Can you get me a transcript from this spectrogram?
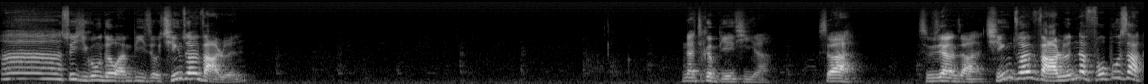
啊，水洗功德完毕之后，勤转法轮，那就更别提了，是吧？是不是这样子啊？勤转法轮，那佛菩萨，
